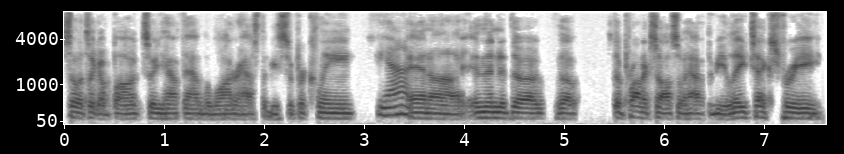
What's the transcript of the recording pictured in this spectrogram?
So it's like a bug. So you have to have the water has to be super clean. Yeah. And, uh, and then the, the, the products also have to be latex free,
